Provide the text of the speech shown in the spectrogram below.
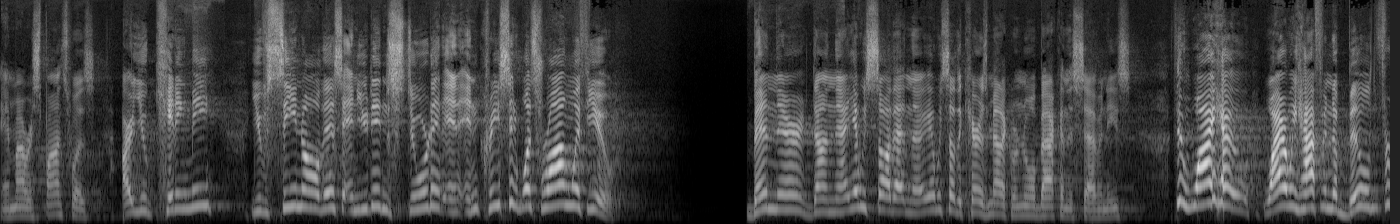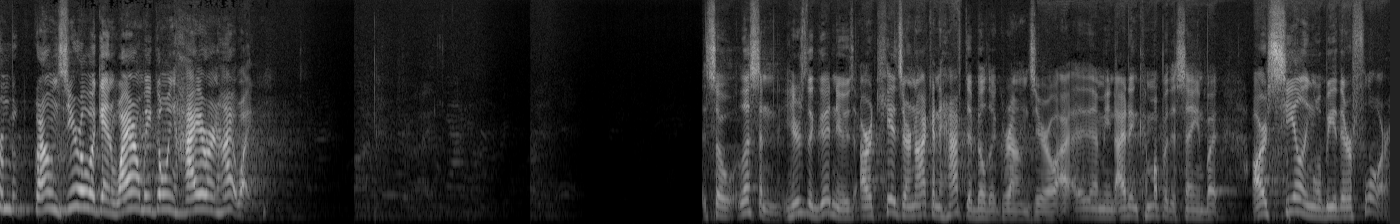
And my response was, are you kidding me? You've seen all this and you didn't steward it and increase it? What's wrong with you? Been there, done that. Yeah, we saw that in the, yeah, we saw the charismatic renewal back in the 70s. Then why, ha- why are we having to build from ground zero again? Why aren't we going higher and higher? Why? So, listen, here's the good news. Our kids are not going to have to build at ground zero. I, I, mean, I didn't come up with the saying, but our ceiling will be their floor.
